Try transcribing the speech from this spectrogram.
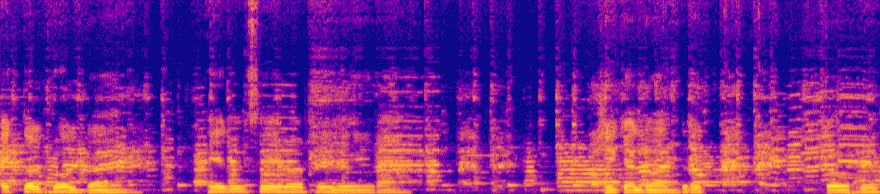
Héctor Roldán, Edwin Figueroa Rivera, Ricardo Andrés Torres,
